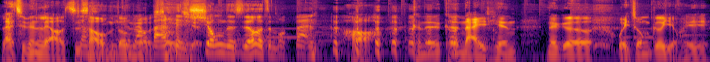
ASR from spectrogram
来这边聊，至少我们都没有收钱。很凶的时候怎么办？好，可能可能哪一天那个伟忠哥也会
